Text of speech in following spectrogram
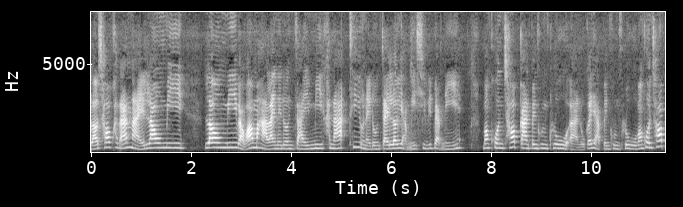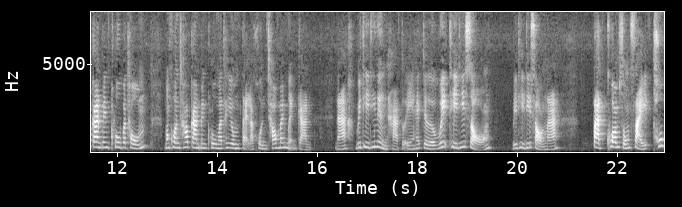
เราชอบคณะไหนเรามี เรามีแบบว่ามหาลัยในดวงใจ มีคณะที่อยู่ในดวงใจ เราอยากมีชีวิตแบบนี้ บางคนชอบการเป็นคุณครู อ่า หนูก็อยากเป็นคุณครู บางคนชอบการเป็นครูประถม บางคนชอบการเป็นครูมัธยม แต่ละคนชอบไม่เหมือนกันนะ วิธีที่หนึ่งหาตัวเองให้เจอ วิธีที่สองวิธีที่สองนะ ตัดความสงสัยทุก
